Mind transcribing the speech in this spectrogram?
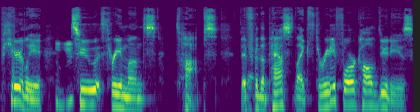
purely Mhm. two, three months tops. Th- For the past like three, four Call of Duties,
